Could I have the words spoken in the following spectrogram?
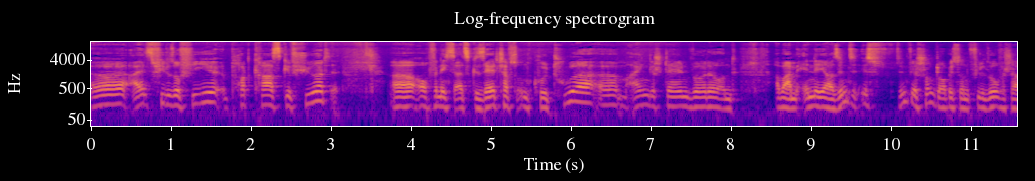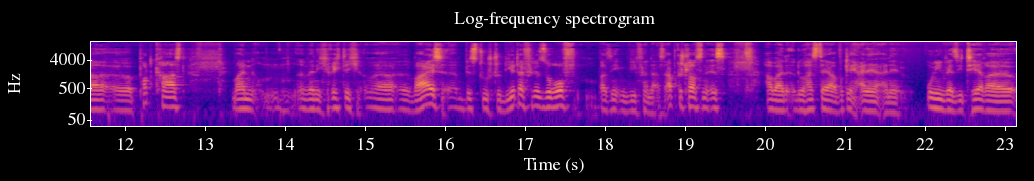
äh, als Philosophie-Podcast geführt, äh, auch wenn ich es als Gesellschafts- und Kultur äh, eingestellen würde. Und, aber am Ende ja sind, ist, sind wir schon, glaube ich, so ein philosophischer äh, Podcast. Ich meine, wenn ich richtig äh, weiß, bist du studierter Philosoph, weiß nicht, inwiefern das abgeschlossen ist, aber du hast ja wirklich eine, eine universitäre,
